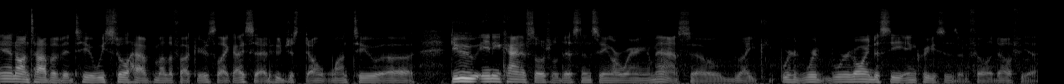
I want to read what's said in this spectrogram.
and on top of it too we still have motherfuckers like i said who just don't want to uh, do any kind of social distancing or wearing a mask. So like we're, we're, we're going to see increases in philadelphia.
